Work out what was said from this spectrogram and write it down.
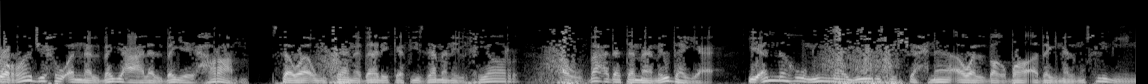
والراجح أن البيع على البيع حرام سواء كان ذلك في زمن الخيار أو بعد تمام البيع لأنه مما يورث الشحناء والبغضاء بين المسلمين.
